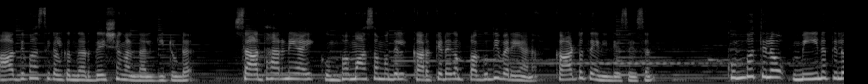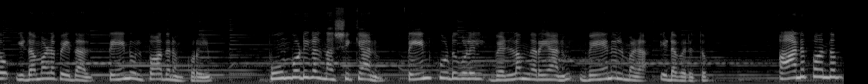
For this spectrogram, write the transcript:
ആദിവാസികൾക്ക് നിർദ്ദേശങ്ങൾ നൽകിയിട്ടുണ്ട്. സാധാരണയായി കുംഭമാസം മുതൽ കർക്കിടകം പകുതി വരെയാണ് കാട്ടുതേനിന്റെ സീസൺ. കുംഭത്തിലോ മീനത്തിലോ ഇടമഴ പെയ്താൽ തേൻ ഉൽപാദനം കുറയും. പൂമ്പൊടികൾ നശിക്കാനും തേൻകൂടുകളിൽ വെള്ളം നിറയാനും വേനൽ മഴ ഇടവരുത്തും. ആനപ്പാന്തം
